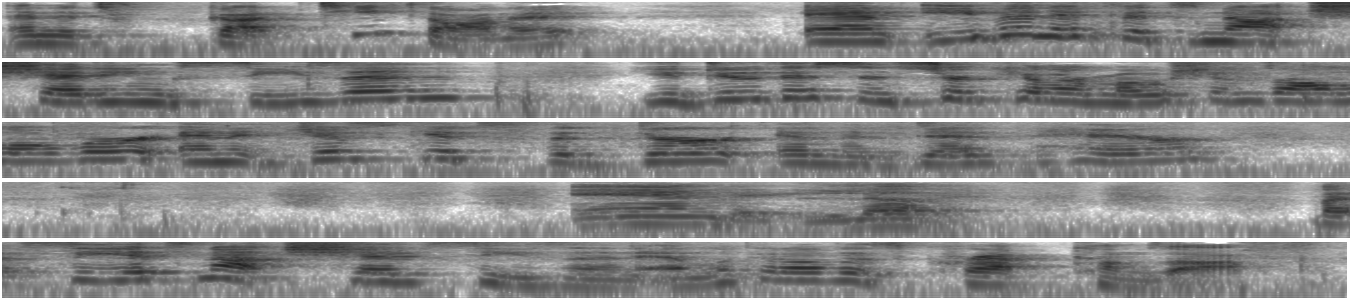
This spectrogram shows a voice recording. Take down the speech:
and it's got teeth on it. And even if it's not shedding season, you do this in circular motions all over and it just gets the dirt and the dead hair and they love it. But see, it's not shed season and look at all this crap comes off.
